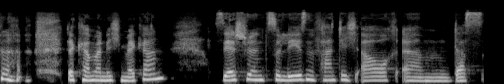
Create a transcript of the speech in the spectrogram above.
da kann man nicht meckern. Sehr schön zu lesen fand ich auch, ähm, dass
